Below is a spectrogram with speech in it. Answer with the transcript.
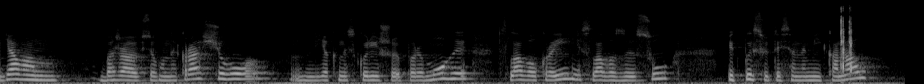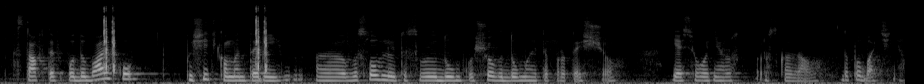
Я вам бажаю всього найкращого, як найскорішої перемоги. Слава Україні, слава ЗСУ. Підписуйтеся на мій канал, ставте вподобайку, пишіть коментарі, е, висловлюйте свою думку, що ви думаєте про те, що я сьогодні розказала. До побачення.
